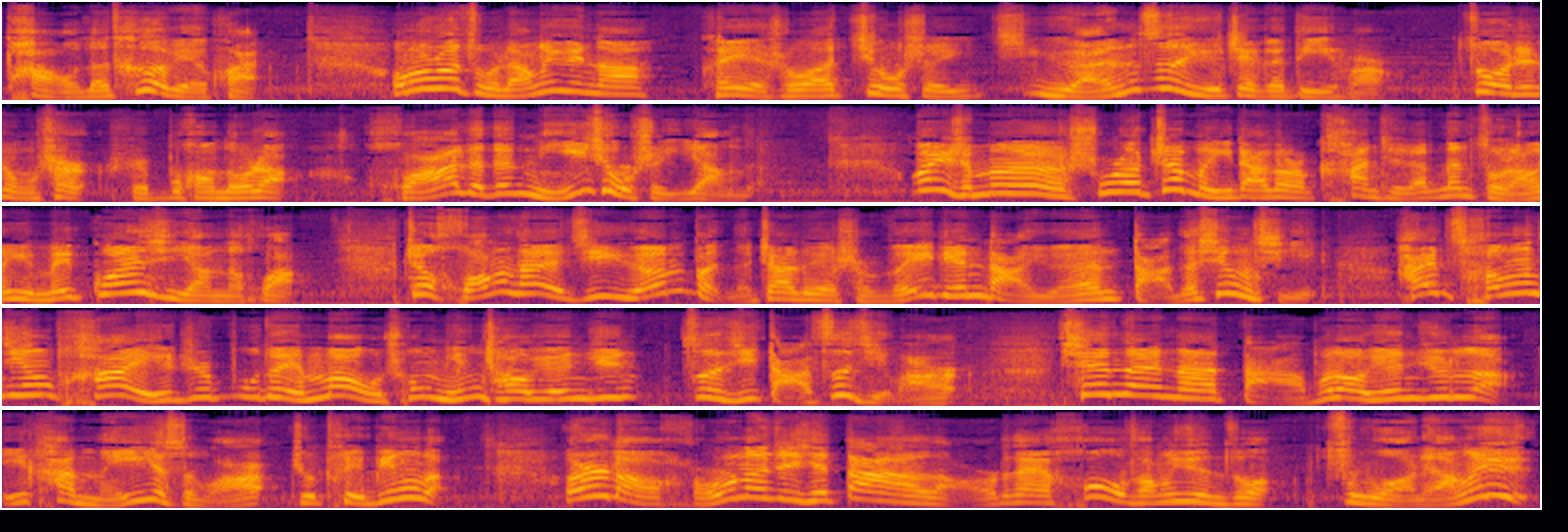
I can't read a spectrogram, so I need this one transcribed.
跑得特别快，我们说左良玉呢，可以说就是源自于这个地方做这种事儿是不遑多让，滑的跟泥鳅是一样的。为什么说了这么一大段看起来跟左良玉没关系一样的话？这皇太极原本的战略是围点打援，打得兴起，还曾经派一支部队冒充明朝援军，自己打自己玩。现在呢，打不到援军了，一看没意思玩，就退兵了。而老侯呢，这些大佬在后方运作，左良玉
